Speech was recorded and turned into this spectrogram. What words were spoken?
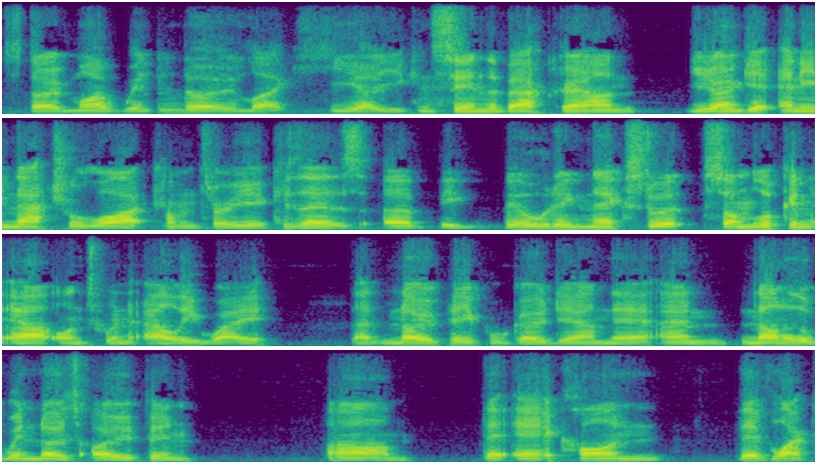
so my window, like here, you can see in the background, you don't get any natural light coming through here because there's a big building next to it. So I'm looking out onto an alleyway that no people go down there, and none of the windows open. Um, the aircon, they've like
